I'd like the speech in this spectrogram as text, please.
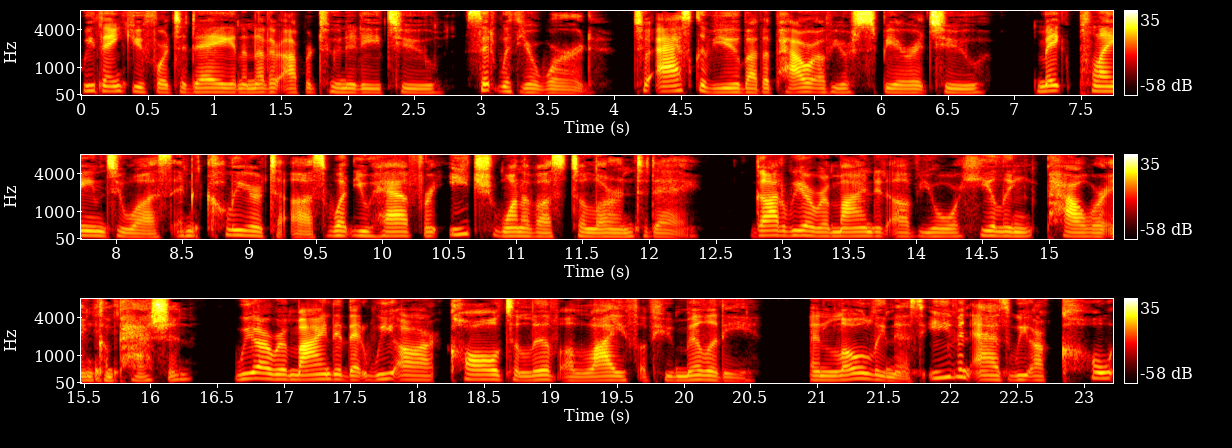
we thank you for today and another opportunity to sit with your word to ask of you by the power of your Spirit to make plain to us and clear to us what you have for each one of us to learn today. God, we are reminded of your healing power and compassion. We are reminded that we are called to live a life of humility and lowliness, even as we are co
